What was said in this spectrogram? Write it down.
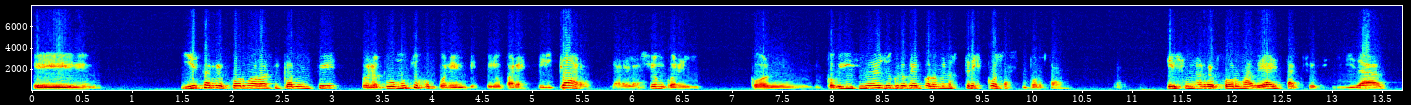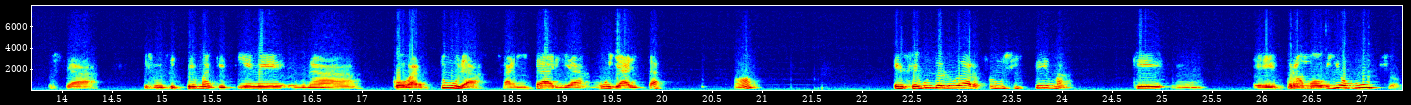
eh, y esa reforma básicamente, bueno, tuvo muchos componentes, pero para explicar la relación con el con COVID-19 yo creo que hay por lo menos tres cosas importantes. Es una reforma de alta accesibilidad, o sea, es un sistema que tiene una cobertura sanitaria muy alta, ¿no? En segundo lugar, fue un sistema que mm, eh, promovió mucho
